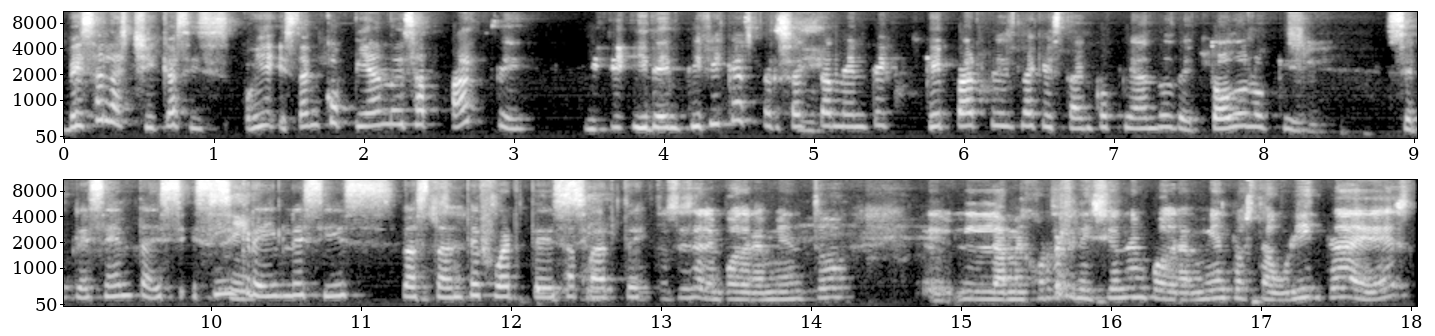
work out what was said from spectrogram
ves a las chicas y dices, oye, están copiando esa parte. Identificas perfectamente qué parte es la que están copiando de todo lo que se presenta. Es, increíble, sí, es bastante fuerte esa parte. Entonces el empoderamiento eh, la mejor definición de empoderamiento hasta ahorita es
